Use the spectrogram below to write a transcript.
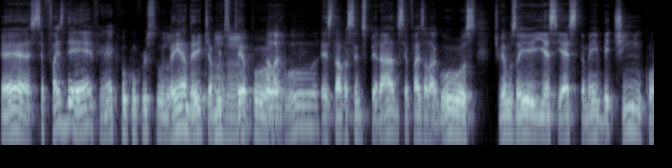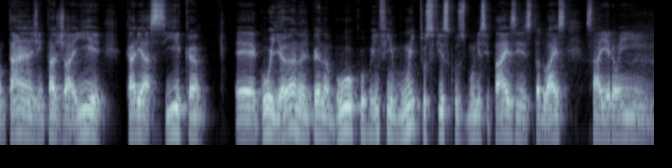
É, você faz DF, né? Que foi o concurso lenda aí, que há muito uhum. tempo Alagoas. estava sendo esperado. Você faz Alagoas. Tivemos aí ISS também, Betim, Contagem, Itajaí, Cariacica é, Goiânia, de Pernambuco, enfim, muitos fiscos municipais e estaduais saíram em,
